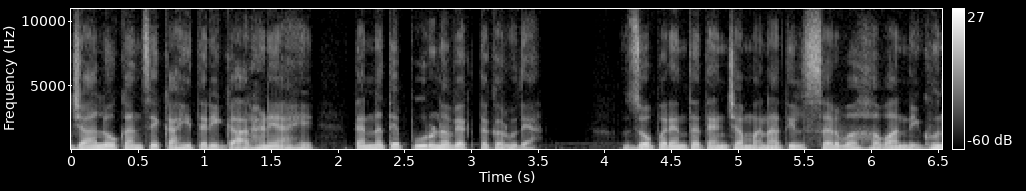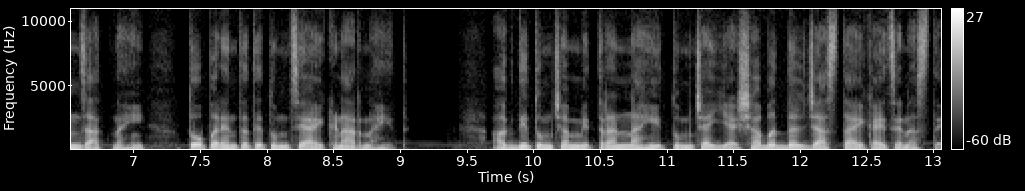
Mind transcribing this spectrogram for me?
ज्या लोकांचे काहीतरी गारहाणे आहे त्यांना ते पूर्ण व्यक्त करू द्या. जोपर्यंत त्यांच्या मनातील सर्व हवा निघून जात नाही तोपर्यंत ते तुमचे ऐकणार नाहीत. अगदी तुमच्या मित्रांनाही तुमच्या यशाबद्दल जास्त ऐकायचे नसते.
